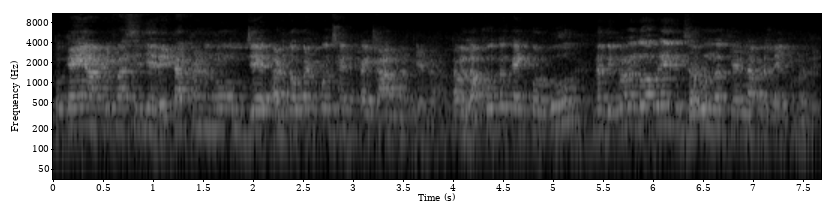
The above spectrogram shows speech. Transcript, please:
તો કે અહીંયા આપણી પાસે જે રેખાખંડનું જે અડધો કટકો છે એનું કઈ કામ નથી એટલે. તમે લખો તો કઈ ખોટું નથી, પરંતુ આપણે એની જરૂર નથી એટલે આપણે લખ્યું નથી.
